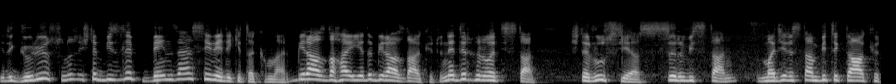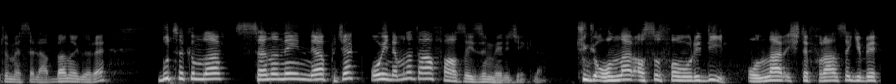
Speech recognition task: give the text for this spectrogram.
ya da görüyorsunuz işte bizle benzer seviyedeki takımlar. Biraz daha iyi ya da biraz daha kötü. Nedir Hırvatistan? İşte Rusya, Sırbistan, Macaristan bir tık daha kötü mesela bana göre. Bu takımlar sana ne, ne yapacak? Oynamına daha fazla izin verecekler. Çünkü onlar asıl favori değil. Onlar işte Fransa gibi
